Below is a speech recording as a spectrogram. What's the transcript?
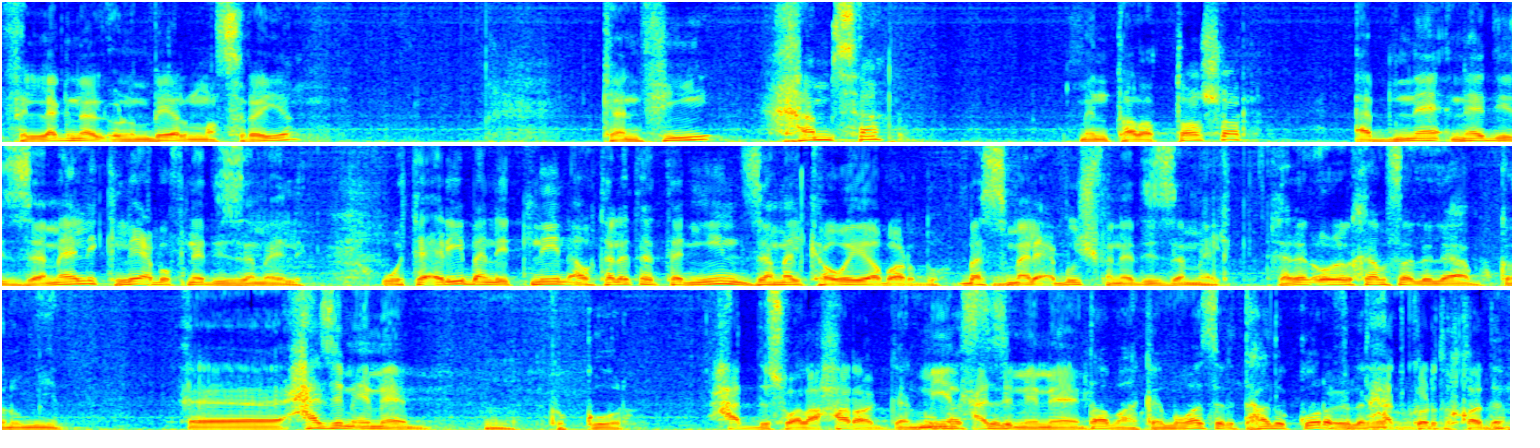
في اللجنة الأولمبية المصرية كان في خمسة من 13 أبناء نادي الزمالك لعبوا في نادي الزمالك. وتقريبا اتنين أو ثلاثة تانيين زملكاوية برضه بس ما لعبوش في نادي الزمالك. خلينا نقول الخمسة اللي لعبوا كانوا مين؟ آه حازم إمام. في الكورة. حدث ولا حرج. كان مين حازم إمام؟ طبعا كان ممثل اتحاد الكورة في اتحاد كرة القدم.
